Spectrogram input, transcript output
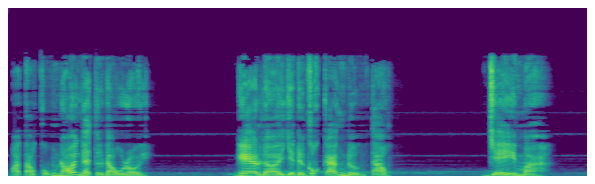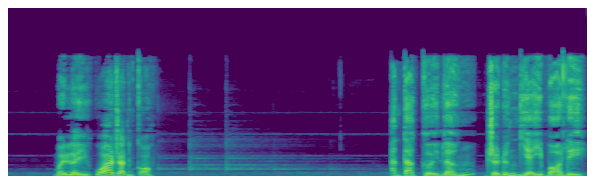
Mà tao cũng nói ngay từ đầu rồi Nghe lời và đừng có cản đường tao. Vậy mà Mày lì quá ranh con. Anh ta cười lớn rồi đứng dậy bỏ đi.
